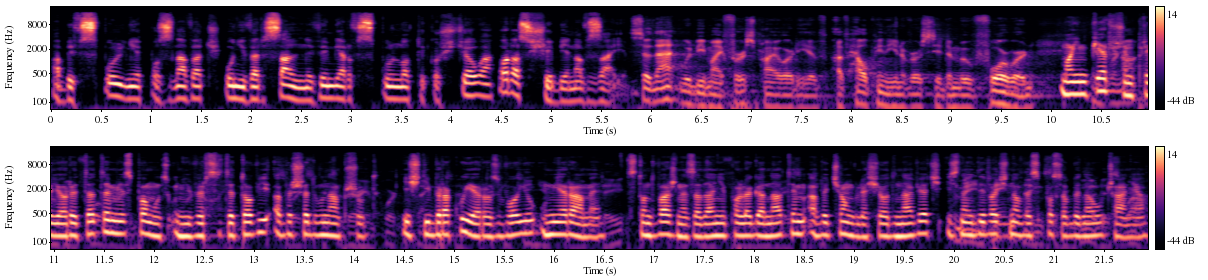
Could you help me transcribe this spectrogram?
aby wspólnie poznawać uniwersalny wymiar wspólnoty Kościoła oraz siebie nawzajem. Moim pierwszym priorytetem jest pomóc uniwersytetowi, aby szedł naprzód naprzód. Jeśli brakuje rozwoju, umieramy. Stąd ważne zadanie polega na tym, aby ciągle się odnawiać i znajdywać nowe sposoby nauczania,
